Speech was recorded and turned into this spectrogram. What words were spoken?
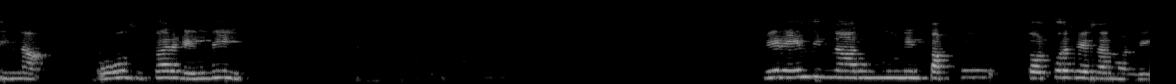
తిన్నా. ఓ సూపర్ హెల్దీ. మీరేం తిన్నారు? నేను పప్పు తోటకూర చేశాను అండి.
